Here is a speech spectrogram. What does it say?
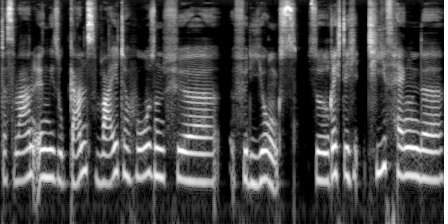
Das waren irgendwie so ganz weite Hosen für, für die Jungs. So richtig tief hängende.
